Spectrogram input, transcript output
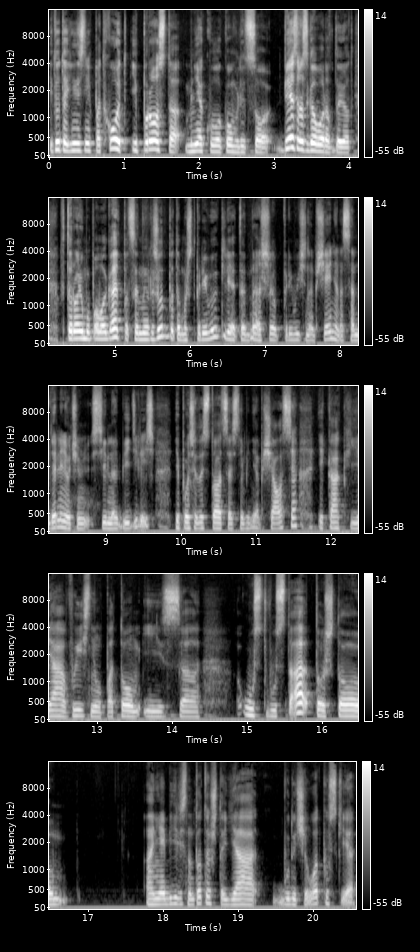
И тут один из них подходит и просто мне кулаком в лицо, без разговоров дает. Второй ему помогает, пацаны ржут, потому что привыкли, это наше привычное общение. На самом деле они очень сильно обиделись, и после этой ситуации я с ними не общался. И как я выяснил потом из uh, уст в уста, то что они обиделись на то, что я, будучи в отпуске,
